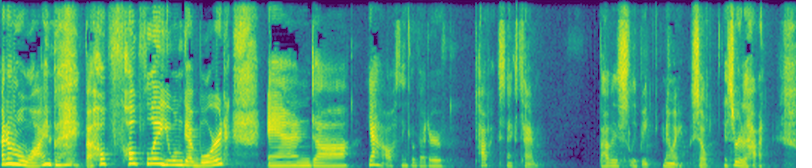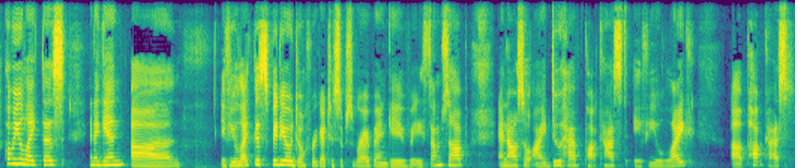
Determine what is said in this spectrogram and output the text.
I don't know why, but but hope hopefully you won't get bored, and uh, yeah, I'll think of better topics next time. Bobby's sleeping anyway, so it's really hot. Hope you like this, and again, uh, if you like this video, don't forget to subscribe and give a thumbs up. And also, I do have podcast. If you like uh, podcast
